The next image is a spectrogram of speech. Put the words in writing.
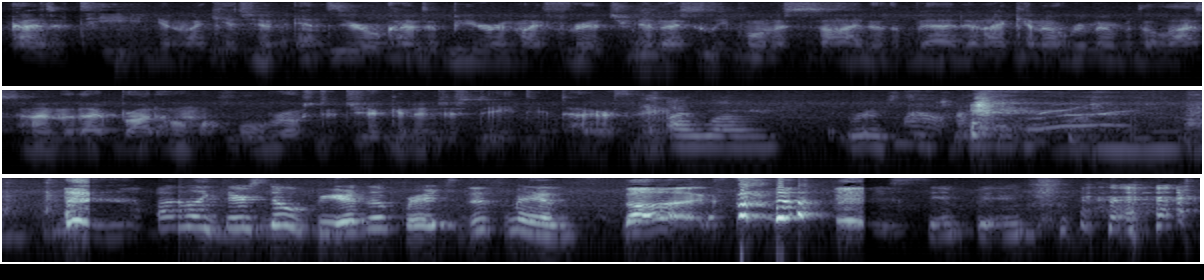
kinds of tea in my kitchen and zero kinds of beer in my fridge. And I sleep on a side of the bed, and I cannot remember the last time that I brought home a whole roasted chicken and just ate the entire thing. I love roasted chicken. I'm like, there's no beer in the fridge. This man sucks. Simping.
